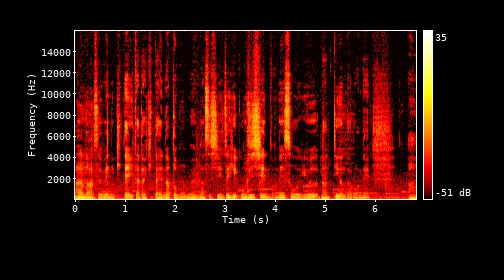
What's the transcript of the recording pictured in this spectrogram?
あのうん。遊びに来ていただきたいなとも思いますしぜひご自身のね、そういうなんて言うんだろうねあの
